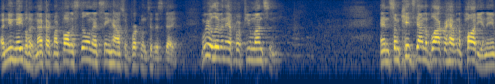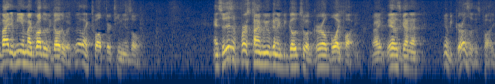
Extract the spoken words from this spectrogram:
a new neighborhood. Matter of fact, my father's still in that same house in Brooklyn to this day. We were living there for a few months, and, and some kids down the block were having a party, and they invited me and my brother to go to it. We were like 12, 13 years old. And so this is the first time we were going to go to a girl-boy party, right? It was going to, going to be girls at this party.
